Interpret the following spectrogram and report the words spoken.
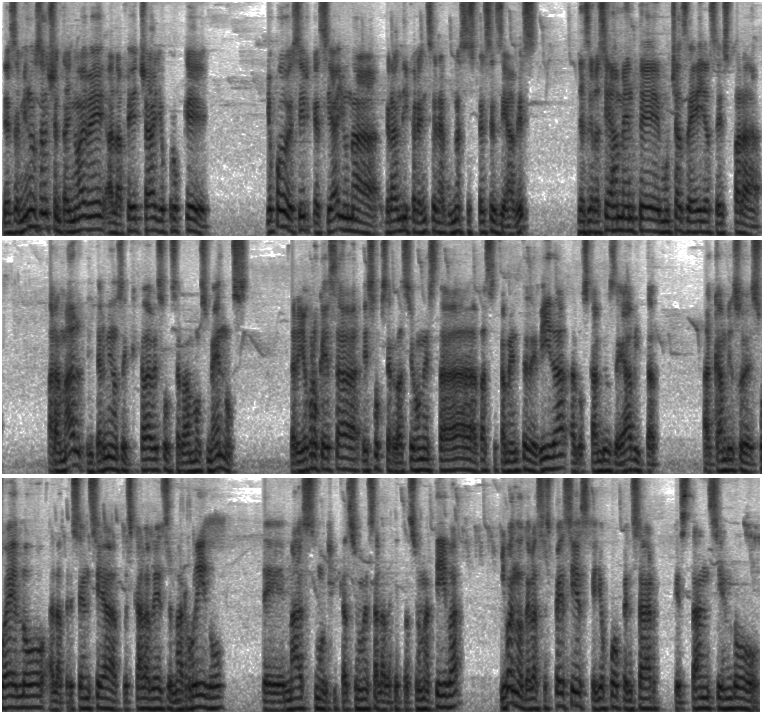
Desde 1989 a la fecha, yo creo que yo puedo decir que sí hay una gran diferencia en algunas especies de aves. Desgraciadamente, muchas de ellas es para, para mal, en términos de que cada vez observamos menos. Pero yo creo que esa, esa observación está básicamente debida a los cambios de hábitat, a cambios de suelo, a la presencia pues cada vez de más ruido, de más modificaciones a la vegetación nativa. Y bueno, de las especies que yo puedo pensar que están siendo,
